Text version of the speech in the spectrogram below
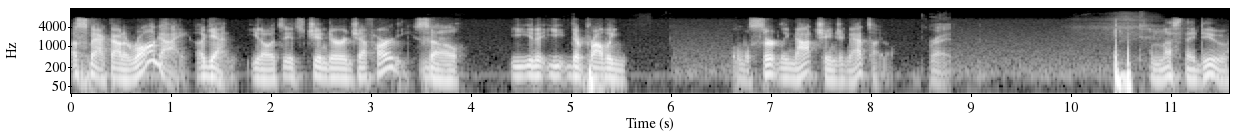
a SmackDown and Raw guy again. You know, it's it's Jinder and Jeff Hardy. So mm-hmm. You know, you, they're probably almost certainly not changing that title. right, unless they do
